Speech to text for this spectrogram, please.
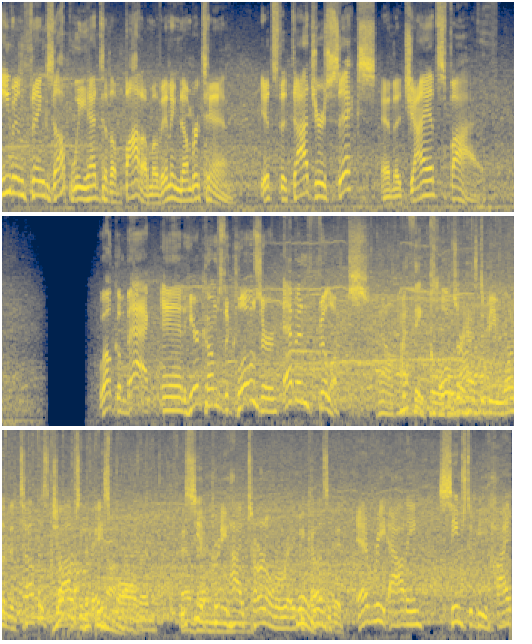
even things up. We head to the bottom of inning number 10. It's the Dodgers 6 and the Giants 5. Welcome back, and here comes the closer, Evan Phillips. I think closer has to be one of the toughest jobs in baseball, and we see a pretty high turnover rate because of it. Every outing seems to be high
